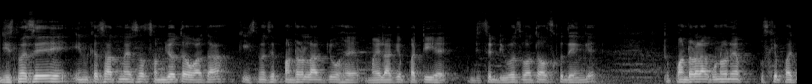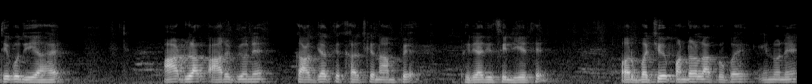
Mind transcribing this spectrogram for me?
जिसमें से इनके साथ में ऐसा समझौता हुआ था कि इसमें से पंद्रह लाख जो है महिला के पति है, जिससे डिवोर्स हुआ था उसको देंगे। तो पंद्रह लाख उन्होंने उसके पति को दिया है। आठ लाख आरोपियों ने कागजात के खर्च के नाम पे फिरियादी से लिए थे और बचे हुए पंद्रह लाख रुपए इन्होंने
